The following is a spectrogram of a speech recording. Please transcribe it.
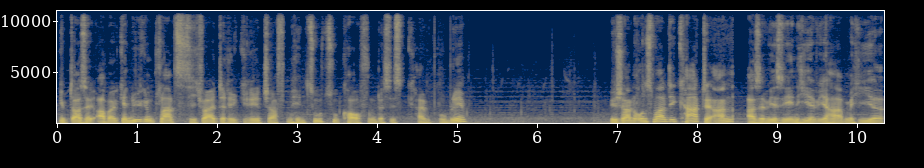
Gibt also aber genügend Platz, sich weitere Gerätschaften hinzuzukaufen. Das ist kein Problem. Wir schauen uns mal die Karte an. Also wir sehen hier, wir haben hier,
